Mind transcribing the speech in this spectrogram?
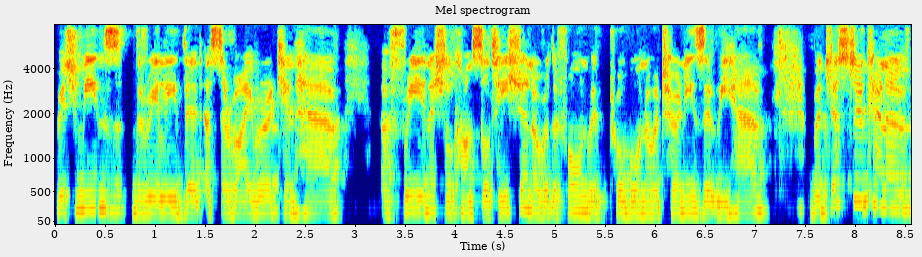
which means really that a survivor can have a free initial consultation over the phone with pro bono attorneys that we have. But just to kind of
